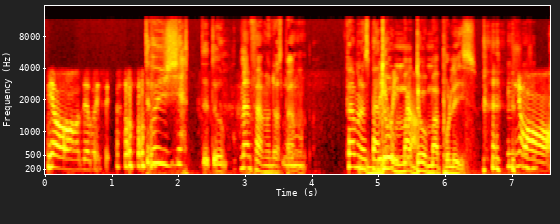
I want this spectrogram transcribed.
Ja, det var ju synd. Det var ju jättedumt. Men 500 spänn. 500 spänn. Dumma, dumma polis. Ja.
